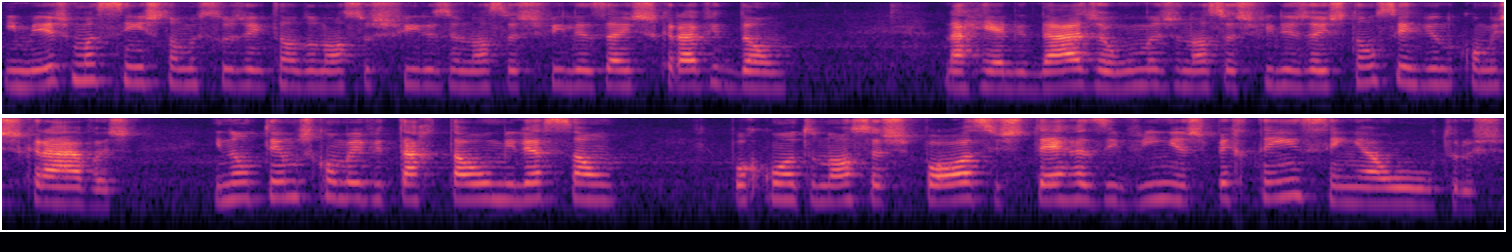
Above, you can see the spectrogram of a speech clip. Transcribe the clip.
e mesmo assim estamos sujeitando nossos filhos e nossas filhas à escravidão. Na realidade, algumas de nossas filhas já estão servindo como escravas, e não temos como evitar tal humilhação, porquanto nossas posses, terras e vinhas pertencem a outros.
